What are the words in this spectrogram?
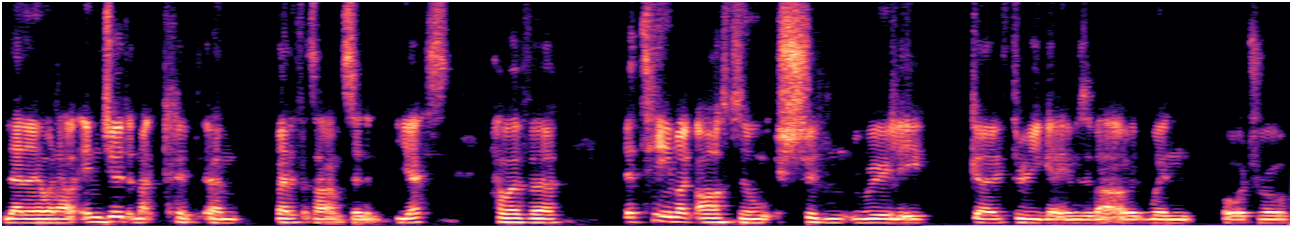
Leno went out injured, and that could um, benefit Southampton. Yes, however, a team like Arsenal shouldn't really go three games without a win or a draw.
